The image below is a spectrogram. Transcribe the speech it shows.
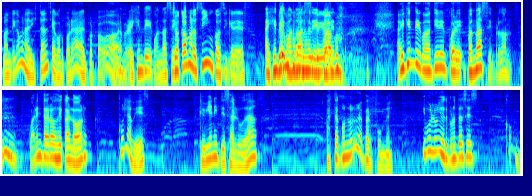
Mantengamos la distancia corporal, por favor. Bueno, pero hay gente que cuando hace... Chocamos los cinco si querés. Hay gente que cuando hace... despegamos. 40 Hay gente que cuando tiene... cuare- Cuando hace, perdón, 40 grados de calor, vos la ves que viene y te saluda hasta con olor a perfume. Y vos lo único que te preguntas es... ¿Cómo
